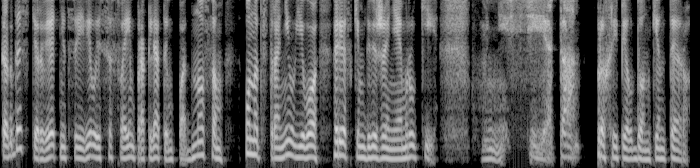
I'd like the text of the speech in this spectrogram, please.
Когда стервятница явилась со своим проклятым подносом, он отстранил его резким движением руки. «Унеси это!» — прохрипел Дон Кентеро.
